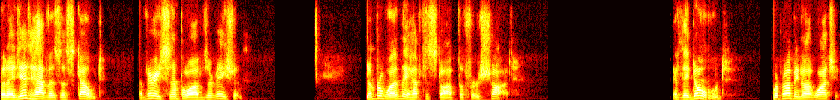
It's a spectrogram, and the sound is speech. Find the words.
But I did have as a scout a very simple observation. Number one, they have to stop the first shot. If they don't, we're probably not watching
